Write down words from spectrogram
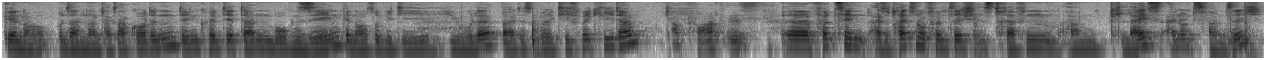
Genau, unseren Landtagsabgeordneten, den könnt ihr dann morgen sehen, genauso wie die Jule, beides Kollektivmitglieder. Abfahrt ist? Äh, 14, also 13.50 Uhr ist Treffen am Gleis 21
